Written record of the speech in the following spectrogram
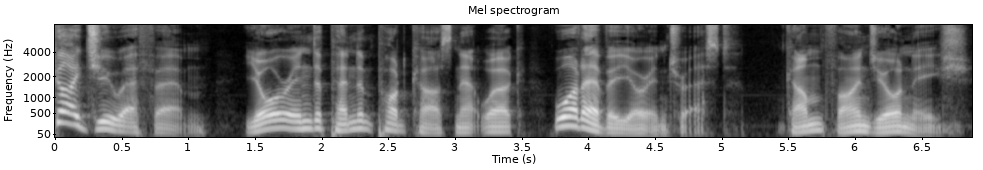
Kaiju FM, your independent podcast network, whatever your interest. Come find your niche.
